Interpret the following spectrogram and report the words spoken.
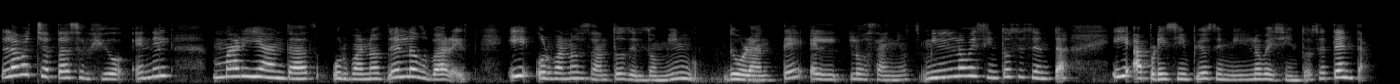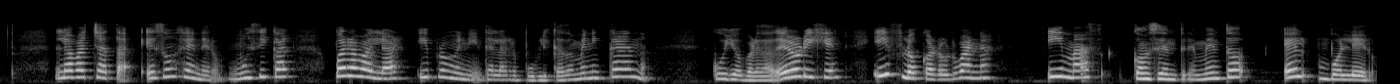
La bachata surgió en el Mariandad urbano de los bares y urbanos santos del domingo durante los años 1960 y a principios de 1970. La bachata es un género musical para bailar y proveniente de la República Dominicana, cuyo verdadero origen y flócara urbana y más concentramiento el bolero.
